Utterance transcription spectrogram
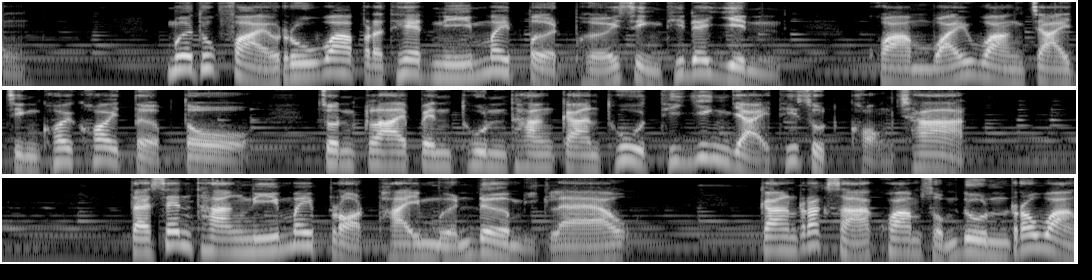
ง เมื่อทุกฝ่ายรู้ว่าประเทศนี้ไม่เปิดเผยสิ่งที่ได้ยิน ความไว้วางใจจึงค่อยๆ เติบโต จนกลายเป็นทุนทางการทูตที่ยิ่งใหญ่ที่สุดของชาติ แต่เส้นทางนี้ไม่ปลอดภัยเหมือนเดิมอีกแล้ว การรักษาความสมดุลระหว่าง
